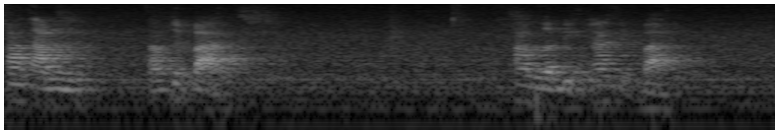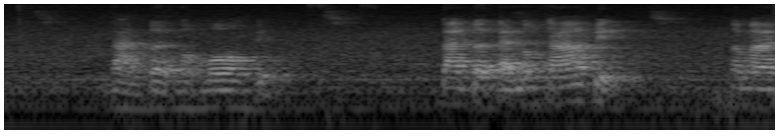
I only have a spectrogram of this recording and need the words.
ค่าทำสามสิบบาทข้ามเรือบิกห้าสิบบาทด่านเปิดหกโมงปิดด่านเปิดแปดโมงเช้าปิดประมาณ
